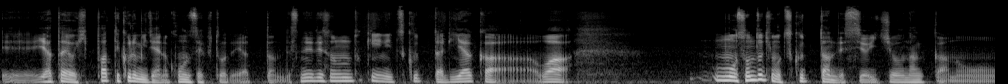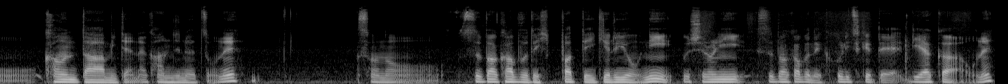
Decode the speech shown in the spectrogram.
えー屋台を引っ張ってくるみたいなコンセプトでやったんですね。で、その時に作ったリアカーは、もうその時も作ったんですよ。一応なんかあの、カウンターみたいな感じのやつをね。そのスーパーカブで引っ張っていけるように後ろにスーパーカブでくくりつけてリアカーをね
